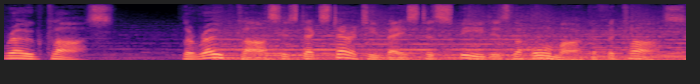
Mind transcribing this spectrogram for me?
Rogue class. The rogue class is dexterity based as speed is the hallmark of the class.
